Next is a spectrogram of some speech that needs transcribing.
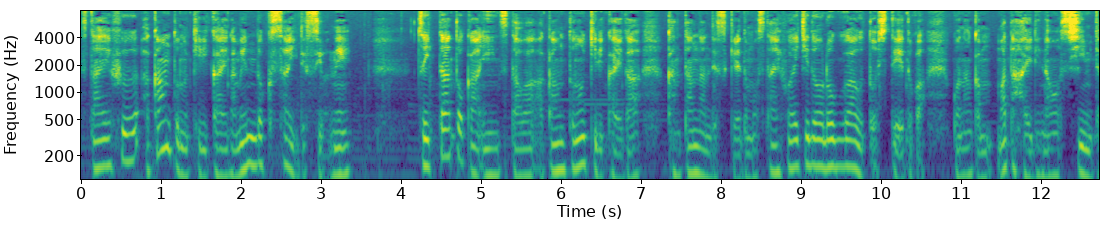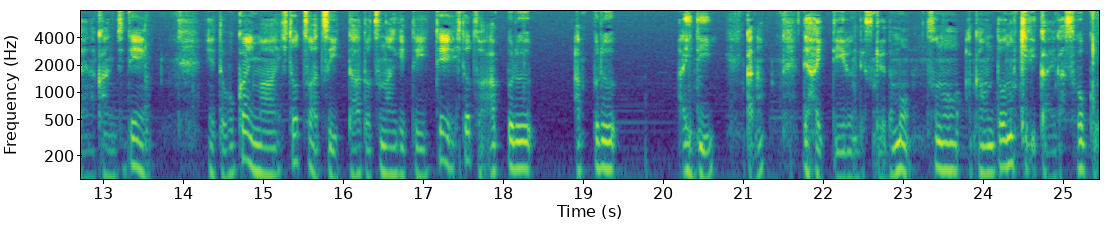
スタイフアカウントの切り替えがめんどくさいですよね。Twitter とかインスタはアカウントの切り替えが簡単なんですけれども、スタイフは一度ログアウトしてとか、こうなんかまた入り直しみたいな感じで、えっ、ー、と、僕は今、一つは Twitter とつなげていて、一つは Apple、Apple ID かな？で入っているんですけれども、そのアカウントの切り替えがすごく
